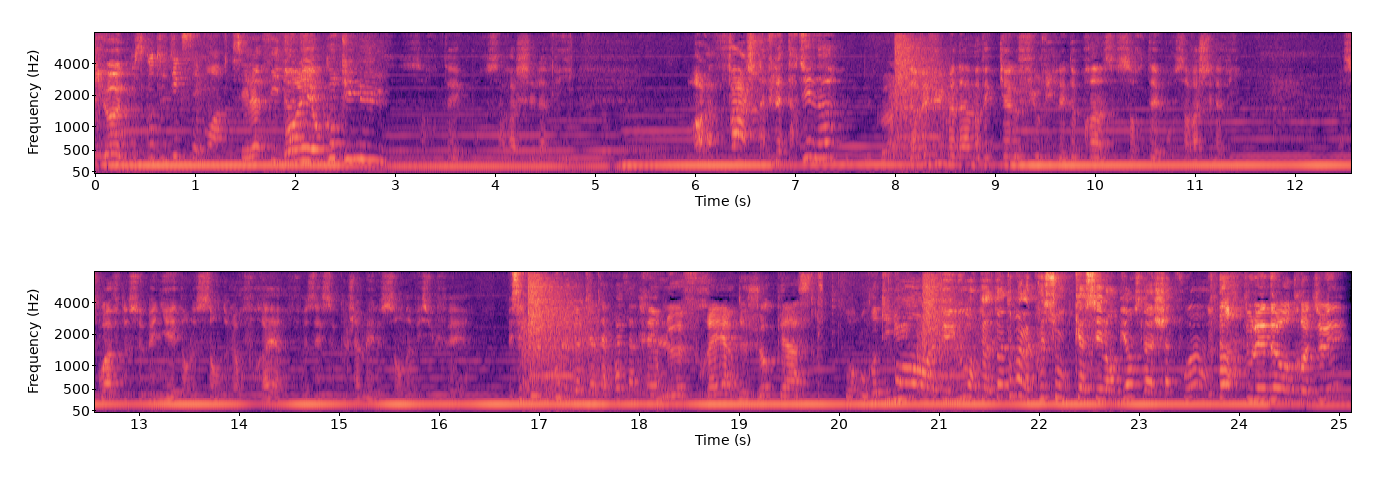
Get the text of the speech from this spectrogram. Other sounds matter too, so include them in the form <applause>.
Antigone Puisqu'on te dit que c'est moi. C'est la fille de... Bon allez, on continue Sortez pour s'arracher la vie. Oh la vache, t'as vu la tartine là? Quoi? Vous avez vu, madame, avec quelle furie les deux princes sortaient pour s'arracher la vie. La soif de se baigner dans le sang de leur frère faisait ce que jamais le sang n'avait su faire. Mais c'est qui le gars qui interprète la crayon Le frère de Jocaste. Bon, on continue Oh, t'es lourd, t'as la pression de casser l'ambiance là à chaque fois? <laughs> Tous les deux entretués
